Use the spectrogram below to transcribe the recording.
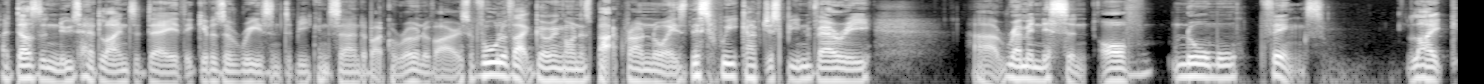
a dozen news headlines a day that give us a reason to be concerned about coronavirus. With all of that going on as background noise, this week I've just been very uh, reminiscent of normal things, like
